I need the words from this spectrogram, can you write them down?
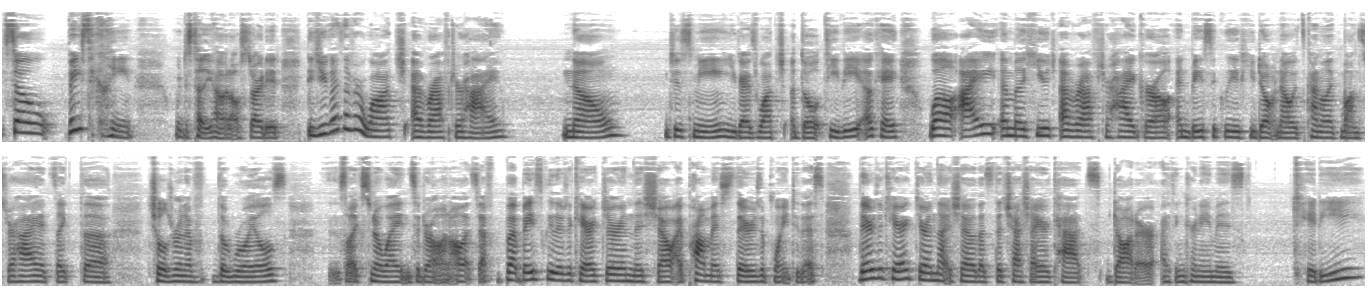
so basically, let me just tell you how it all started. Did you guys ever watch Ever After High? No, just me. You guys watch adult TV? Okay. Well, I am a huge Ever After High girl, and basically, if you don't know, it's kind of like Monster High. It's like the children of the royals. It's like Snow White and Cinderella and all that stuff. But basically, there's a character in this show. I promise there's a point to this. There's a character in that show that's the Cheshire Cat's daughter. I think her name is Kitty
